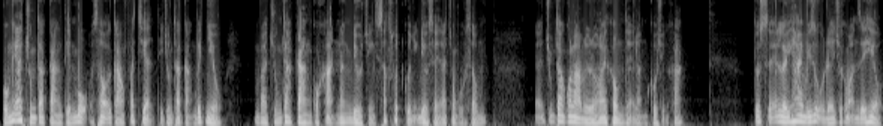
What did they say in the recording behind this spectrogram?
Có nghĩa là chúng ta càng tiến bộ, xã hội càng phát triển thì chúng ta càng biết nhiều và chúng ta càng có khả năng điều chỉnh xác suất của những điều xảy ra trong cuộc sống. Ờ, chúng ta có làm điều đó hay không thì là một câu chuyện khác. Tôi sẽ lấy hai ví dụ ở đây cho các bạn dễ hiểu.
